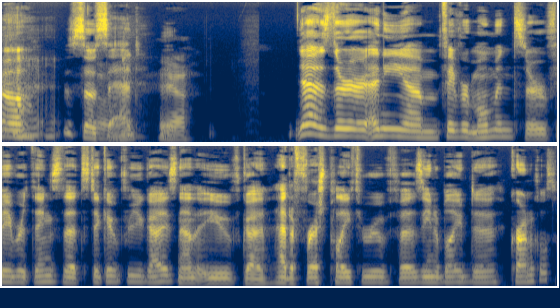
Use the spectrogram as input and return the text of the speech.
Oh, it's so sad. yeah. Yeah, is there any um favorite moments or favorite things that stick out for you guys now that you've got had a fresh playthrough of uh, Xenoblade uh, Chronicles?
